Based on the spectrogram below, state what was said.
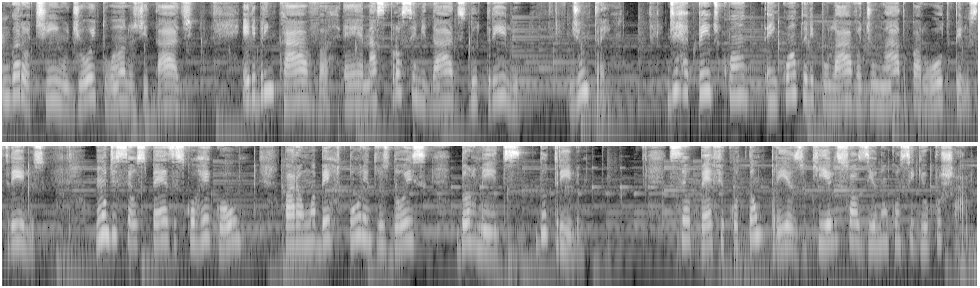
um garotinho de 8 anos de idade, ele brincava é, nas proximidades do trilho de um trem. De repente, enquanto ele pulava de um lado para o outro pelos trilhos, um de seus pés escorregou para uma abertura entre os dois dormentes do trilho. Seu pé ficou tão preso que ele sozinho não conseguiu puxá-lo.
